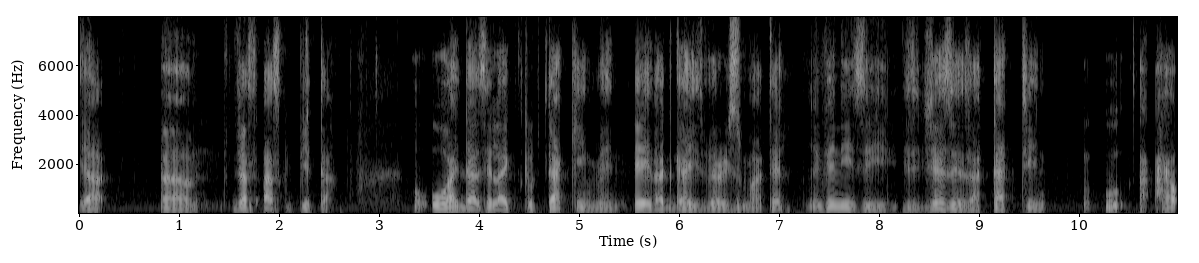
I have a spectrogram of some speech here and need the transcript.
Yeah, um, just ask Peter. Why does he like to him, man? Hey, that guy is very smart, eh? Even his, his jerseys are tacked in. How,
